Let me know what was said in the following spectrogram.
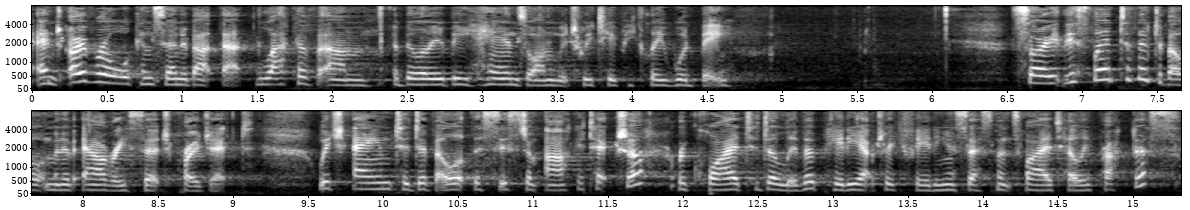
and overall were concerned about that lack of um, ability to be hands-on, which we typically would be. So this led to the development of our research project, which aimed to develop the system architecture required to deliver paediatric feeding assessments via telepractice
